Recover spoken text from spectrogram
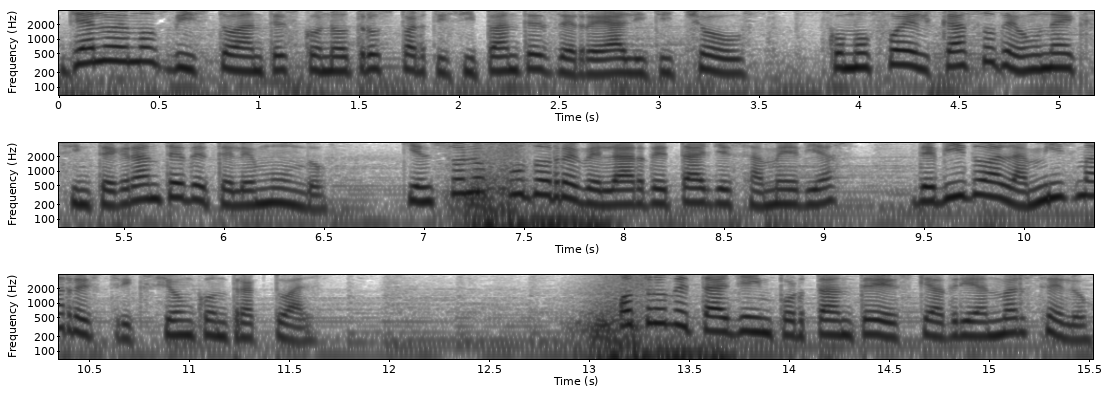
Ya lo hemos visto antes con otros participantes de reality shows, como fue el caso de una exintegrante de Telemundo, quien solo pudo revelar detalles a medias, debido a la misma restricción contractual. Otro detalle importante es que Adrián Marcelo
